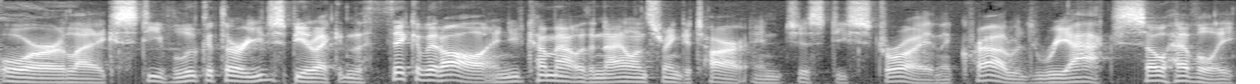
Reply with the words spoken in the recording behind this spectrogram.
or like Steve Lukather. You'd just be like in the thick of it all, and you'd come out with a nylon string guitar and just destroy. And the crowd would react so heavily.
